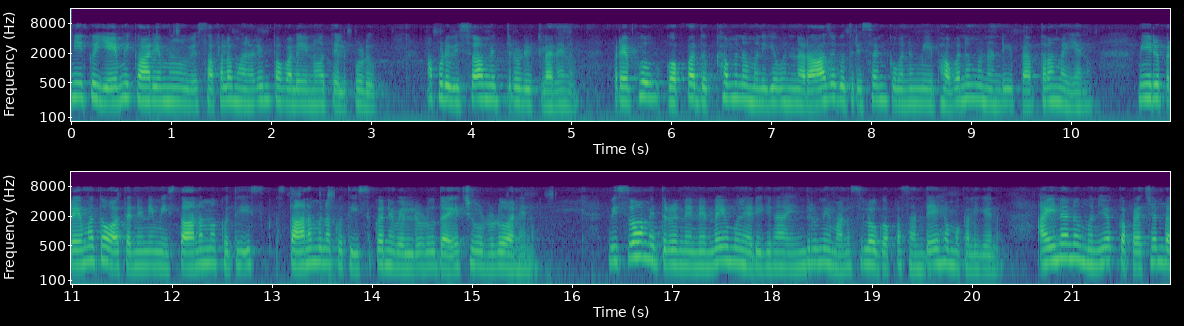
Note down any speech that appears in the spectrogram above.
నీకు ఏమి కార్యము సఫలమనరింపవలేనో తెలుపుడు అప్పుడు విశ్వామిత్రుడు ఇట్లనెను. ప్రభు గొప్ప దుఃఖమున మునిగి ఉన్న రాజుకు త్రిశంకువును మీ భవనము నుండి పతనమయ్యను. మీరు ప్రేమతో అతనిని మీ స్థానముకు తీసు స్థానమునకు తీసుకొని వెళ్ళుడు దయచూడుడు అనెను. విశ్వామిత్రుని నిర్ణయము ఎరిగిన ఇంద్రుని మనసులో గొప్ప సందేహము కలిగాను. అయినను ముని యొక్క ప్రచండ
